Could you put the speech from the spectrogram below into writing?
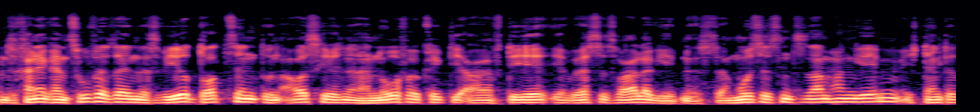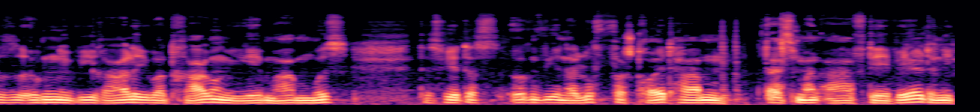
Und es kann ja kein Zufall sein, dass wir dort sind und ausgerechnet in Hannover kriegt die AfD ihr bestes Wahlergebnis. Da muss es einen Zusammenhang geben. Ich denke, dass es irgendeine virale Übertragung gegeben haben muss, dass wir das irgendwie in der Luft verstreut haben, dass man AfD wählt. Und die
